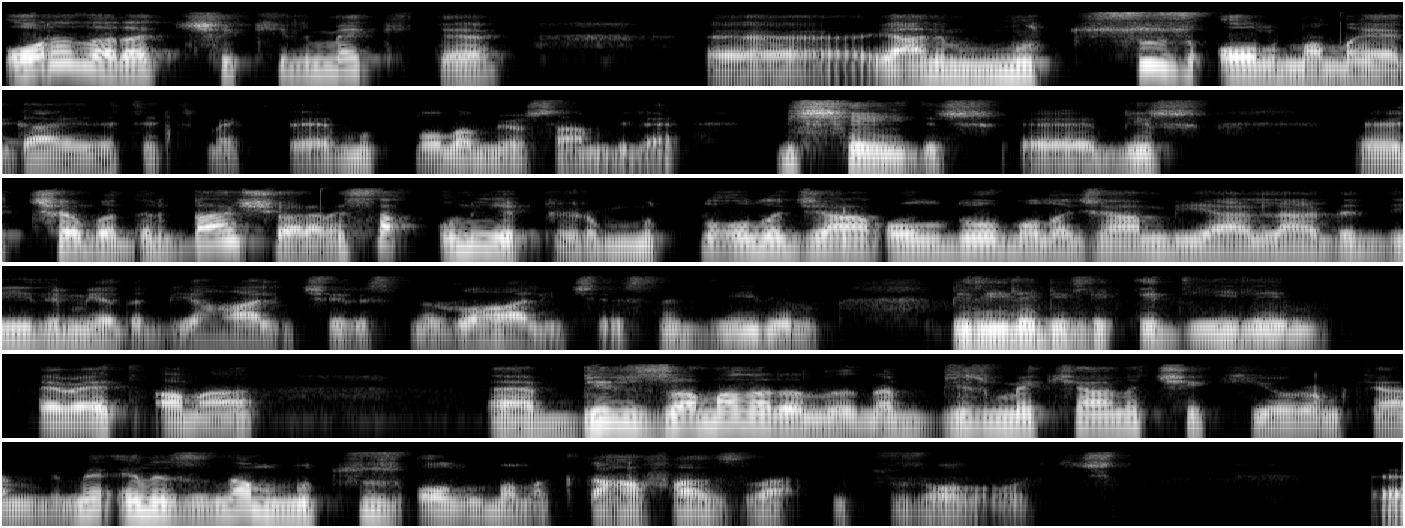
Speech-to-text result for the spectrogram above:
oralara çekilmek de, eee, yani mutsuz olmamaya gayret etmek de, mutlu olamıyorsan bile bir şeydir, eee, bir, eee, çabadır. Ben şu ara mesela onu yapıyorum. Mutlu olacağım olduğum, olacağım bir yerlerde değilim ya da bir hâl içerisinde, ruh hâli içerisinde değilim. Biriyle birlikte değilim. Evet ama, eee, bir zaman aralığına, bir mekâna çekiyorum kendimi. En azından mutsuz olmamak, daha fazla mutsuz olmamak için. Eee,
